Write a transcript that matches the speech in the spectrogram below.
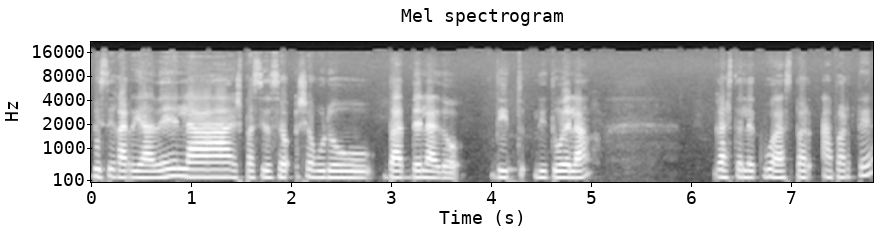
bizigarria dela, espazio se- seguru bat dela edo dit, dituela, gaztelekua azpar- aparte?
